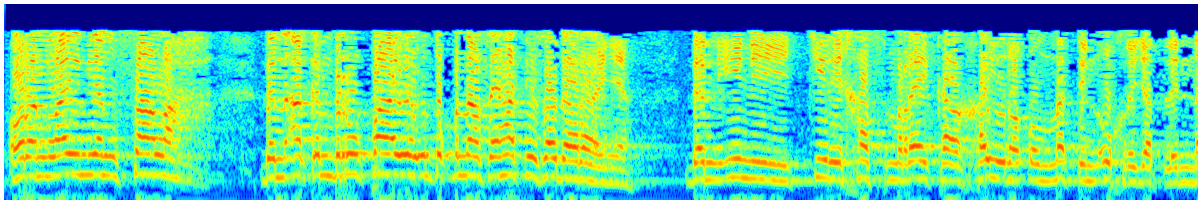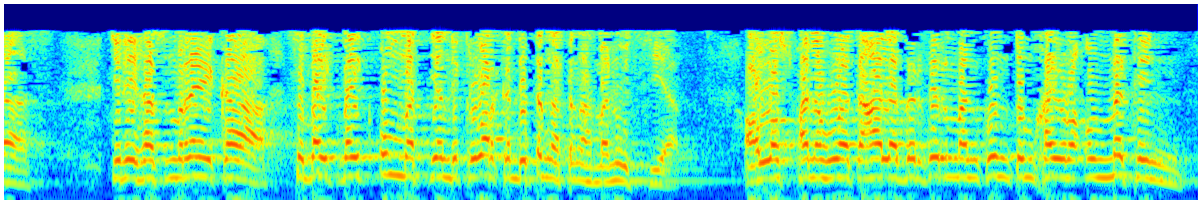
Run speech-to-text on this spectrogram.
orang lain yang salah dan akan berupaya untuk menasehati saudaranya Dan ini ciri khas mereka khairu ummatin ukhrijat linnas. Ciri khas mereka sebaik-baik umat yang dikeluarkan di tengah-tengah manusia. Allah Subhanahu wa taala berfirman, "Kuntum khairu ummatin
